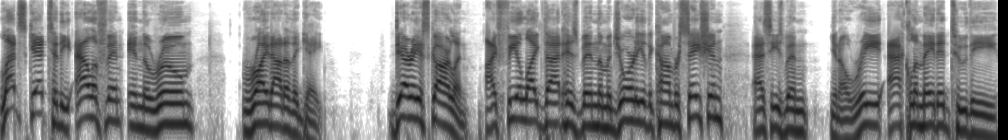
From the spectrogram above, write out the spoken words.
Let's get to the elephant in the room right out of the gate. Darius Garland. I feel like that has been the majority of the conversation as he's been, you know, reacclimated to the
